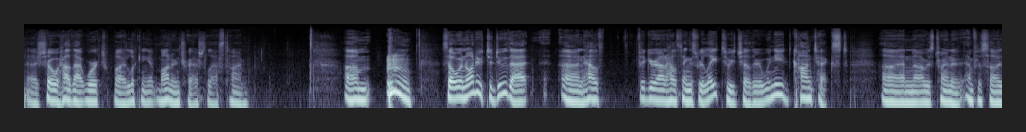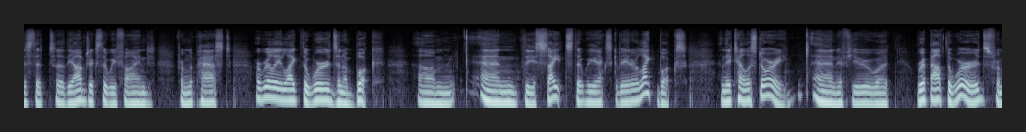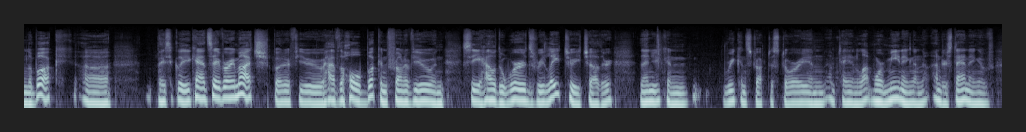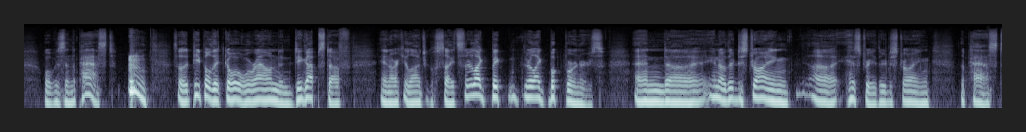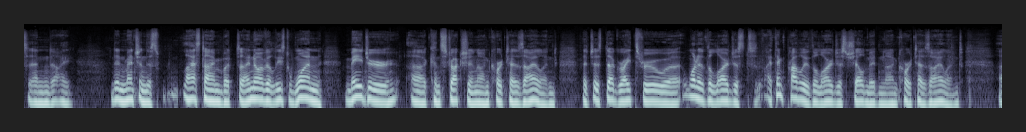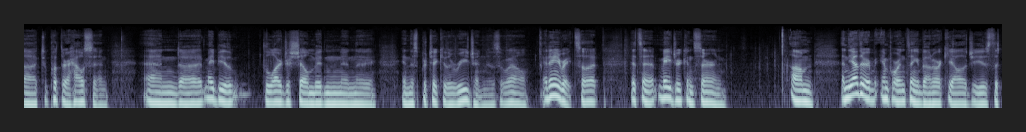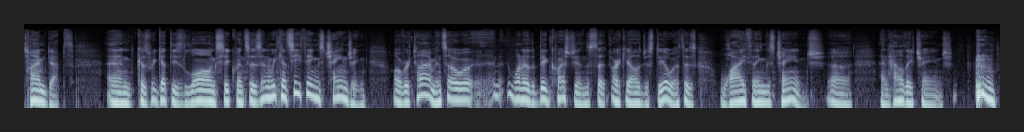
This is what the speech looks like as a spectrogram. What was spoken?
uh, show how that worked by looking at modern trash last time. Um, so, in order to do that, uh, and how figure out how things relate to each other, we need context. Uh, and I was trying to emphasize that uh, the objects that we find from the past are really like the words in a book. Um, and the sites that we excavate are like books, and they tell a story. And if you uh, rip out the words from the book, uh, basically you can't say very much. But if you have the whole book in front of you and see how the words relate to each other, then you can reconstruct a story and obtain a lot more meaning and understanding of what was in the past. so the people that go around and dig up stuff in archaeological sites, they're like big, they're like book burners, and uh, you know they're destroying uh, history. They're destroying the past. And I didn't mention this last time, but I know of at least one major uh, construction on Cortes Island that just dug right through uh, one of the largest, I think probably the largest shell midden on Cortes Island uh, to put their house in. And uh, it may be the, largest shell midden in the in this particular region as well. At any rate, so that it's a major concern. Um, and the other important thing about archaeology is the time depth. And because we get these long sequences and we can see things changing over time. And so, uh, one of the big questions that archaeologists deal with is why things change uh, and how they change.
